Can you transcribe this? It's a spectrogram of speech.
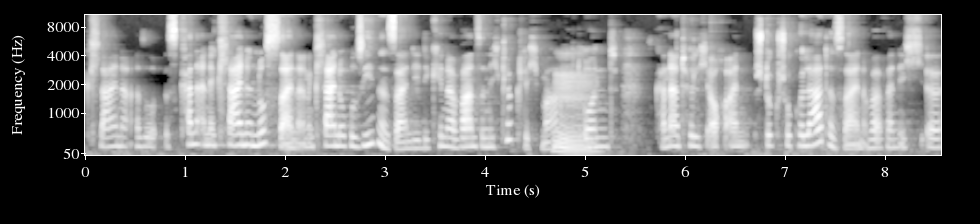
kleine, also es kann eine kleine Nuss sein, eine kleine Rosine sein, die die Kinder wahnsinnig glücklich macht. Mhm. Und es kann natürlich auch ein Stück Schokolade sein. Aber wenn ich äh,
